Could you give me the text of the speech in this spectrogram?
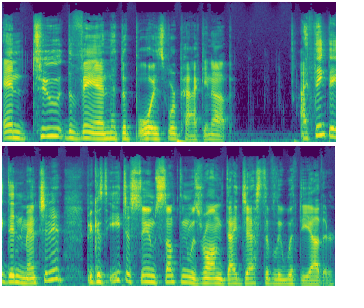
and to the van that the boys were packing up. I think they didn't mention it because each assumed something was wrong digestively with the other.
